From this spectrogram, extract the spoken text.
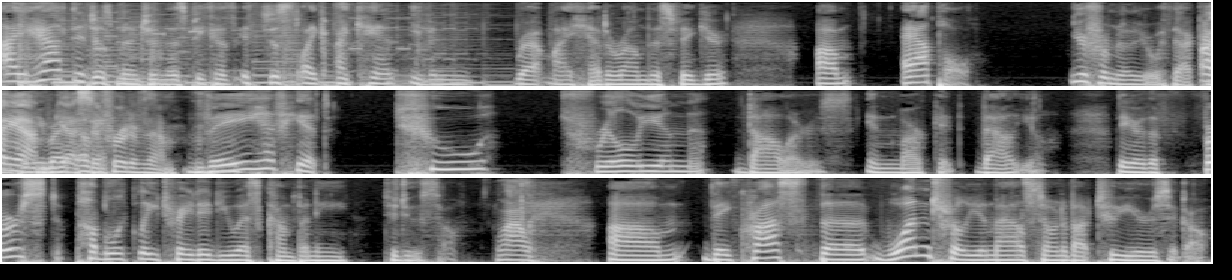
I have to just mention this because it's just like I can't even wrap my head around this figure. Um, Apple, you're familiar with that I company, am. right? Yes, Okay. I've heard of them. They have hit two trillion dollars in market value. They are the first publicly traded U.S. company to do so. Wow. Um, they crossed the 1 trillion milestone about two years ago.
